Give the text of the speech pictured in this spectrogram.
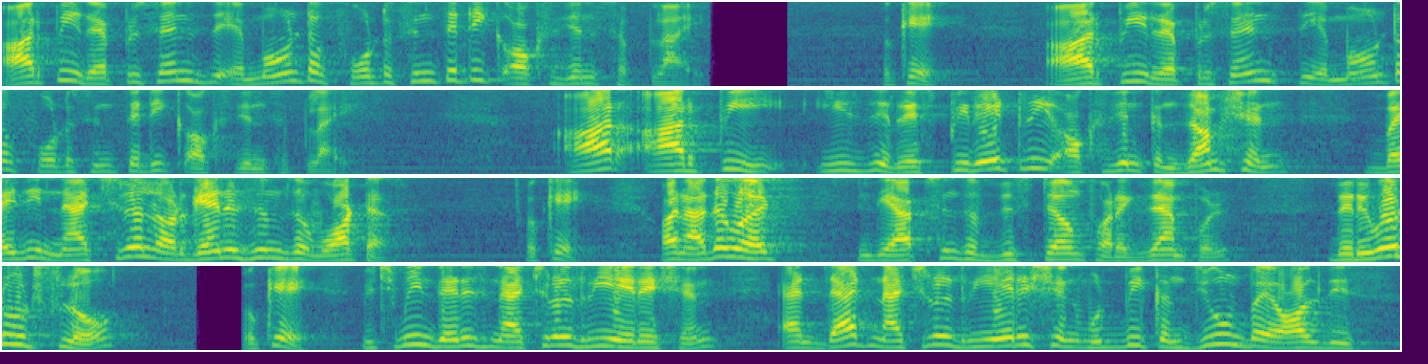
RP represents the amount of photosynthetic oxygen supply. Okay. RP represents the amount of photosynthetic oxygen supply. RRP is the respiratory oxygen consumption by the natural organisms of water. Okay. In other words, in the absence of this term for example, the river would flow, okay, which means there is natural reaeration and that natural reaeration would be consumed by all these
